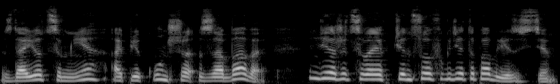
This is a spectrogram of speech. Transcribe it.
Сдается мне, опекунша Забава держит своих птенцов где-то поблизости.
